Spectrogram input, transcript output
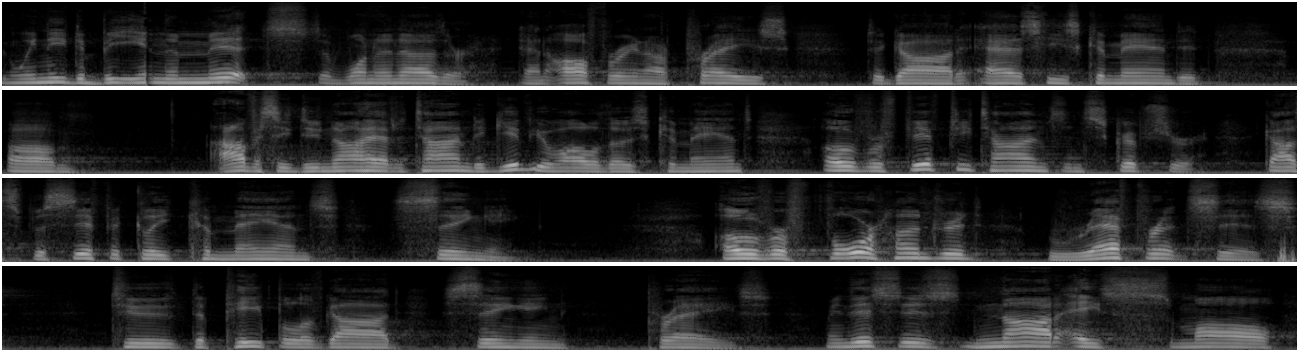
we need to be in the midst of one another and offering our praise to God as He's commanded. Um, obviously, do not have the time to give you all of those commands. Over 50 times in Scripture, God specifically commands singing. Over 400 references to the people of God singing praise. I mean, this is not a small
